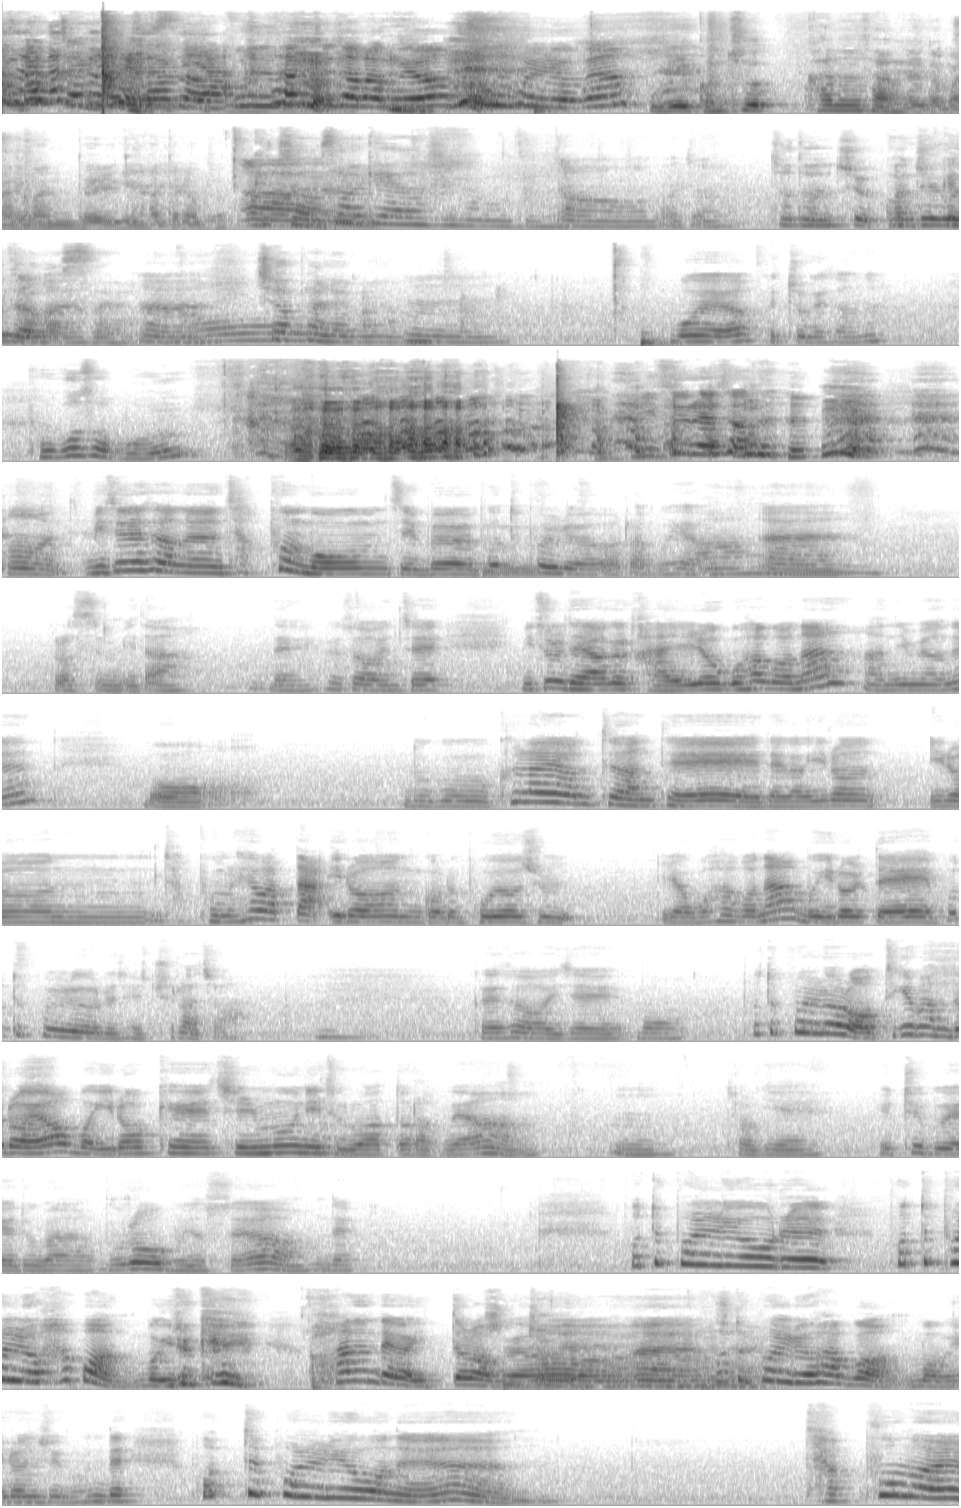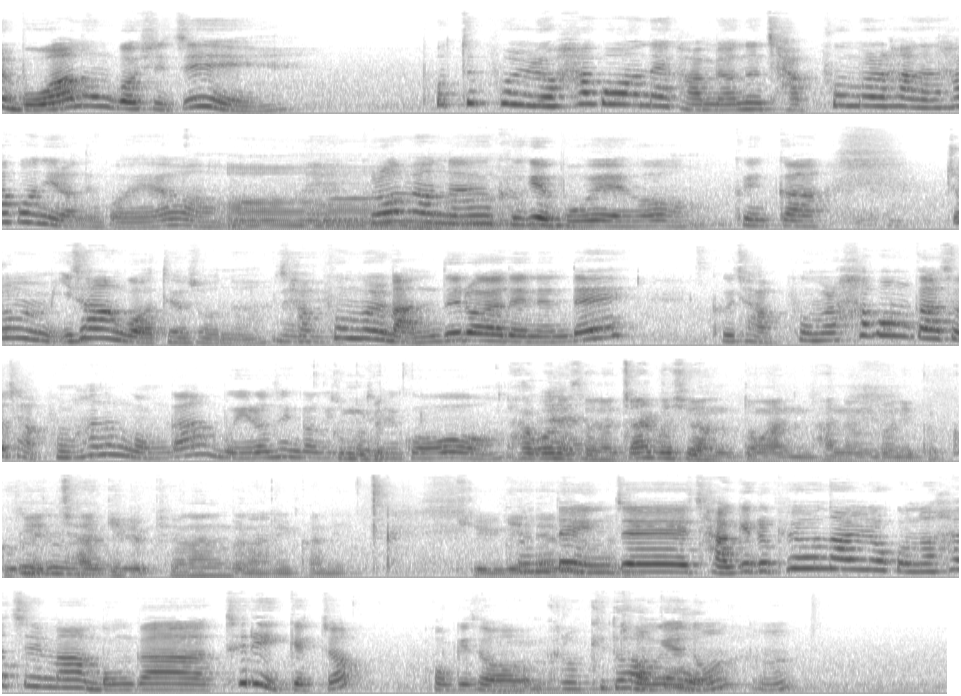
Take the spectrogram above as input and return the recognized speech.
충격적인 대답이야. 분산투자라고요? 포트폴리오가? 우리 건축하는 사람들도 많이 만들긴 하더라고요. 그쵸, 아, 설계하시는 분들. 어, 맞아. 저도 건축, 만들고 건축했잖아요. 들어갔어요. 응. 취업하려면. 음. 뭐예요? 그쪽에서는? 보고서 모음? 미술에서는 어, 미술에서는 작품 모음집을 포트폴리오라고 해요. 아. 예. 그렇습니다. 네. 그래서 이제 미술 대학을 가려고 하거나 아니면은 뭐 누구 클라이언트한테 내가 이런 이런 작품을 해왔다 이런 거를 보여주려고 하거나 뭐 이럴 때 포트폴리오를 제출하죠. 그래서 이제 뭐 포트폴리오를 어떻게 만들어요? 뭐 이렇게 질문이 들어왔더라고요. 음, 저기에 유튜브에 누가 물어보셨어요. 근데 포트폴리오를 포트폴리오 학원 뭐 이렇게 하는 데가 있더라고요. 네, 맞아요. 포트폴리오 학원 뭐 이런 식으로. 근데 포트폴리오는 작품을 모아놓은 것이지 포트폴리오 학원에 가면은 작품을 하는 학원이라는 거예요. 아, 네, 그러면은 그게 뭐예요? 그러니까 좀 이상한 것 같아요, 저는. 네. 작품을 만들어야 되는데 그 작품을 학원 가서 작품을 하는 건가? 뭐 이런 생각이 좀 그러면 들고. 학원에서는 짧은 시간 동안 하는 거니까 그게 음, 음. 자기를 표현하는 건 아닐까네. 길게 근데 이제 자기를 표현하려고는 하지만 뭔가 틀이 있겠죠? 거기서 음. 그렇기도 정해놓은. 하고 응?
